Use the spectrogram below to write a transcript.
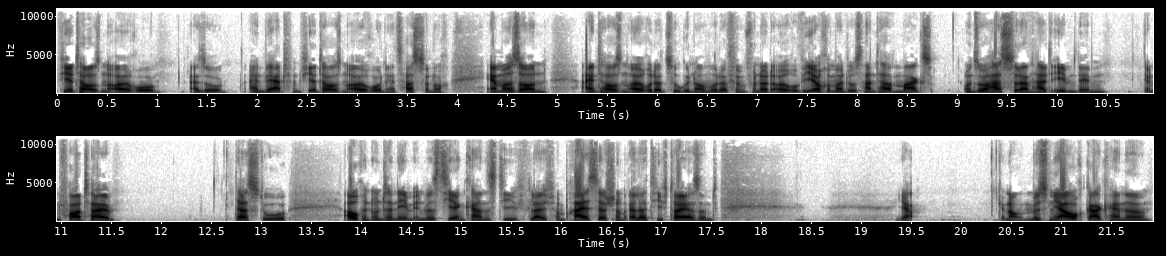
4000 Euro, also ein Wert von 4000 Euro und jetzt hast du noch Amazon 1000 Euro dazugenommen oder 500 Euro, wie auch immer du es handhaben magst. Und so hast du dann halt eben den, den Vorteil, dass du auch in Unternehmen investieren kannst, die vielleicht vom Preis her schon relativ teuer sind. Ja, genau. Müssen ja auch gar keine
